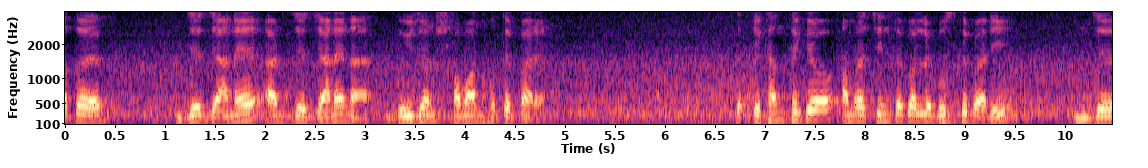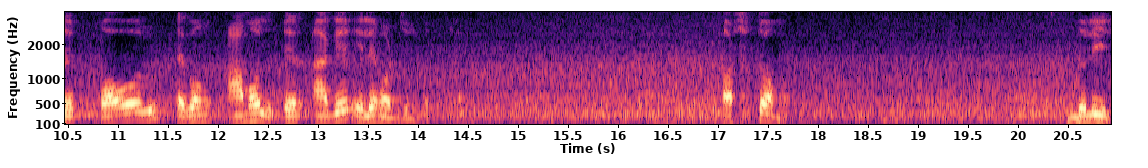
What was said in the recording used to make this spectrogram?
অতএব যে জানে আর যে জানে না দুইজন সমান হতে পারে না। তো এখান থেকেও আমরা চিন্তা করলে বুঝতে পারি যে কল এবং আমল এর আগে এলেম অর্জন করতে অষ্টম দলিল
